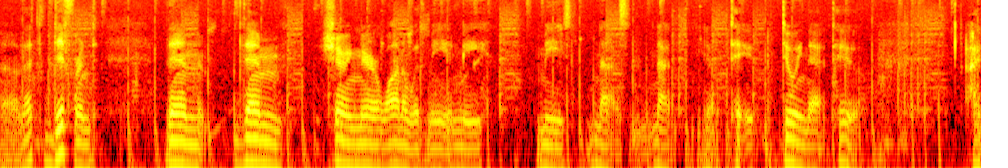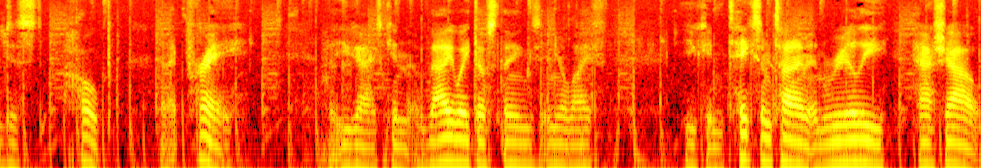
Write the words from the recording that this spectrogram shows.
Uh, that's different than them sharing marijuana with me and me me not not you know t- doing that too. I just hope and I pray that you guys can evaluate those things in your life. You can take some time and really hash out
